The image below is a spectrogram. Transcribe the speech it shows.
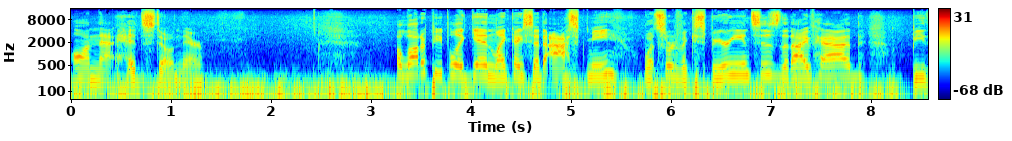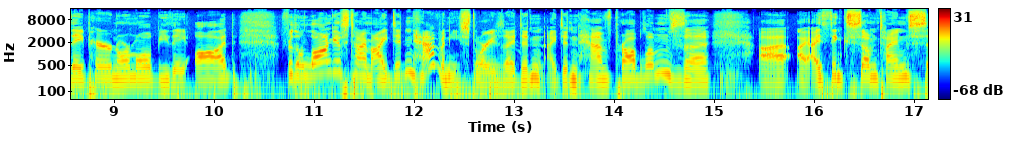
on that headstone there a lot of people, again, like I said, ask me what sort of experiences that I've had, be they paranormal, be they odd. For the longest time, I didn't have any stories. I didn't. I didn't have problems. Uh, uh, I, I, think sometimes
